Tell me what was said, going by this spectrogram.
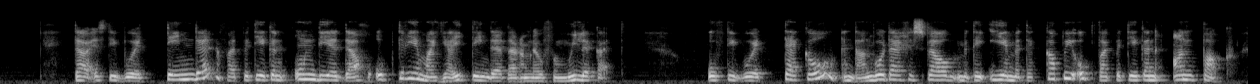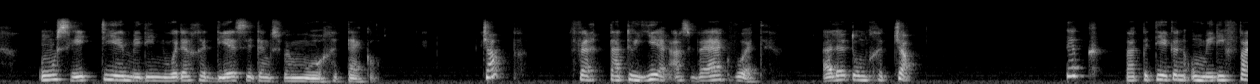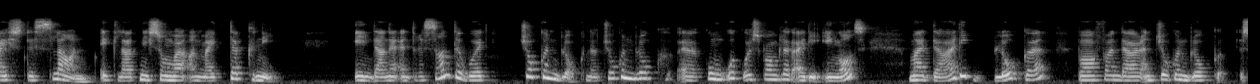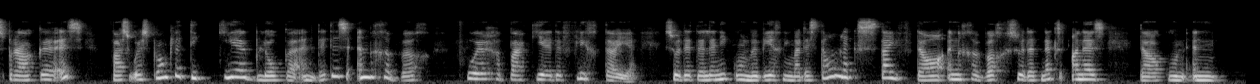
Daar is die woord tender wat beteken ondeedag optree, maar jy tender daarom nou vir moeilikheid. Of die woord tackle en dan word hy gespel met 'n e met 'n kappie op wat beteken aanpak ons het tee met die nodige deursettingsvermoë getackle. Chop vir tatoeëer as werkwoord. Hulle het hom gechop. Tik wat beteken om met die vuis te slaan. Ek laat nie sommer aan my tik nie. En dan 'n interessante woord chock-and-block. Nou chock-and-block uh, kom ook oorspronklik uit die Engels, maar daardie blokke waarvan daar in chock-and-block sprake is, was oorspronklik die keerblokke en dit is ingewig voorgeparkeerde vliegtuie sodat hulle nie kon beweeg nie, maar dit is taamlik styf daar ingewig sodat niks anders daar kon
